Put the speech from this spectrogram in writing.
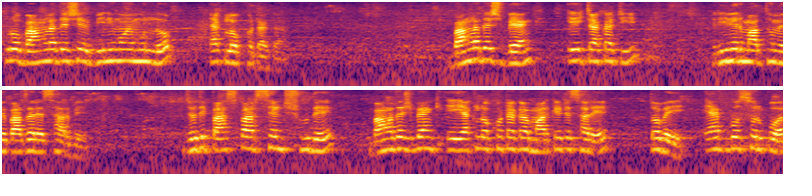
পুরো বাংলাদেশের বিনিময় মূল্য এক লক্ষ টাকা। বাংলাদেশ ব্যাংক এই টাকাটি ঋণের মাধ্যমে বাজারে ছাড়বে। যদি পাঁচ পার্সেন্ট সুদে বাংলাদেশ ব্যাংক এই এক লক্ষ টাকা মার্কেটে ছাড়ে, তবে এক বছর পর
